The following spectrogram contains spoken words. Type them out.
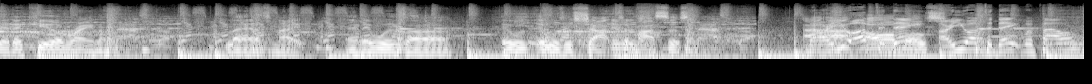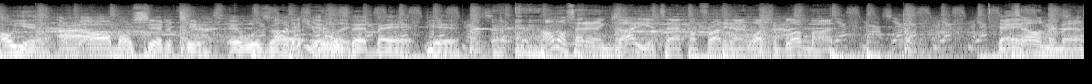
Yeah, they killed Raina last night, and it was uh, it was it was a shock It to was- my system. Now, are you I up to almost- date? Are you up to date with Power? Oh yeah, I almost shed a tear. It was Oh, uh, did it really? was that bad. Yeah. I almost had an anxiety attack on Friday night watching Bloodline. Damn. I'm telling you, man.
